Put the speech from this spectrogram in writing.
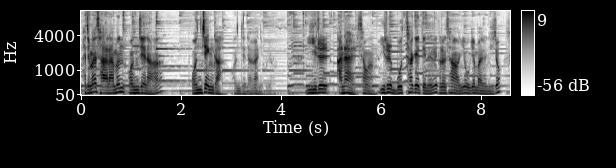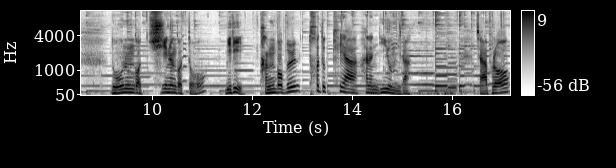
하지만 사람은 언제나 언젠가 언제나가 아니고요. 일을 안 할 상황, 일을 못 하게 되는 그런 상황이 오게 마련이죠. 노는 것, 쉬는 것도 미리 방법을 터득해야 하는 이유입니다. 자, 앞으로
